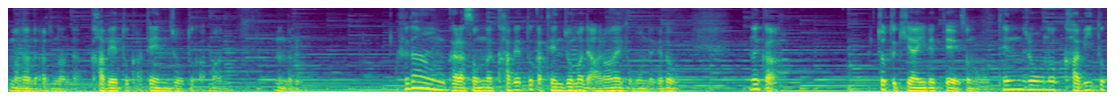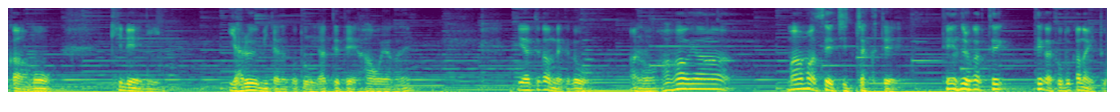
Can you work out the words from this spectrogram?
まあ、なんだあとなんだ壁とか天井とかまあなんだろう。普段からそんな壁とか天井まで洗わないと思うんだけどなんかちょっと気合い入れてその天井のカビとかも綺麗にやるみたいなことをやってて母親がね。やってたんだけどあの母親まあまあ背ちっちゃくて天井が手手が届かないと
